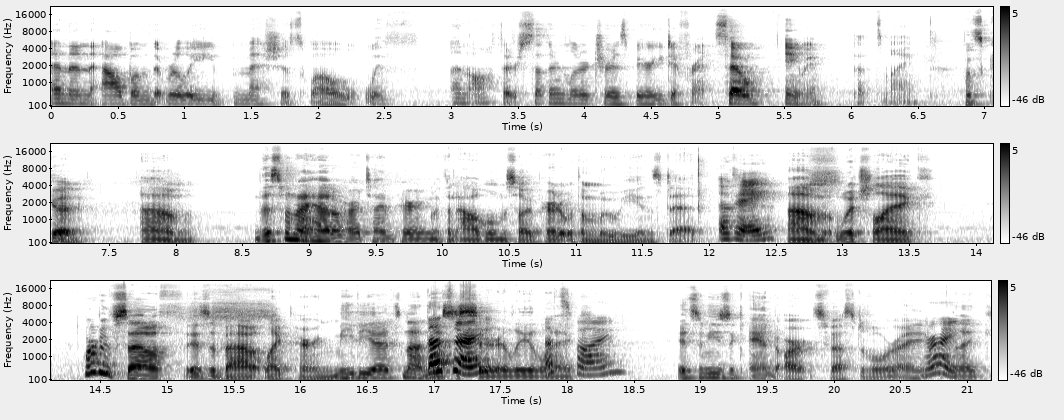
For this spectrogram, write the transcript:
and an album that really meshes well with an author. Southern literature is very different. So anyway, that's my That's good. Um, this one I had a hard time pairing with an album, so I paired it with a movie instead. okay. Um, which like Word of South is about like pairing media. It's not That's right. necessarily like That's fine. it's a music and arts festival, right? Right. Like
